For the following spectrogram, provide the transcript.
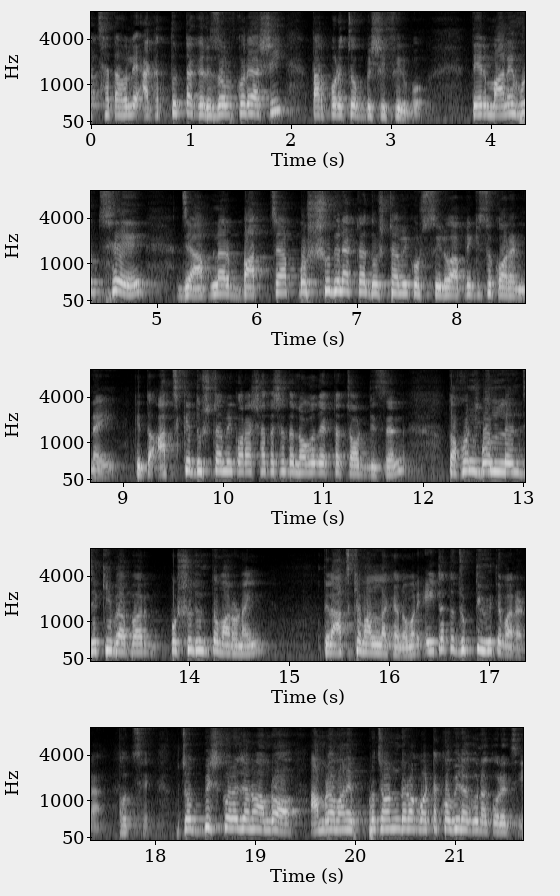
আচ্ছা তাহলে একাত্তরটাকে রিজলভ করে আসি, তারপরে চব্বিশে ফিরবো। তো এর মানে হচ্ছে যে আপনার বাচ্চা পরশুদিন একটা দুষ্টামি করছিল, আপনি কিছু করেন নাই। কিন্তু আজকে দুষ্টামি করার সাথে সাথে নগদে একটা চট দিছেন, তখন বললেন যে, কি ব্যাপার পরশুদিন তো মারো নাই। তাহলে আজকে মারলা কেন? মানে এইটা তো যুক্তি হইতে পারে না। হচ্ছে, চব্বিশ করে যেন আমরা আমরা মানে প্রচণ্ড রকম একটা কবিরা গুণা করেছি।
